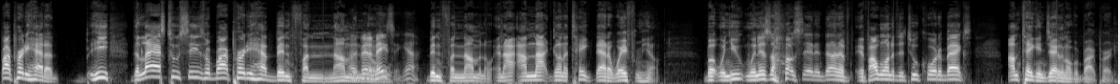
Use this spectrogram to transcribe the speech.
Brock Purdy had a he the last two seasons of Brock Purdy have been phenomenal. It's been amazing, yeah. been phenomenal, and I, I'm not going to take that away from him. But when you when it's all said and done, if if I wanted the two quarterbacks, I'm taking Jalen over Brock Purdy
